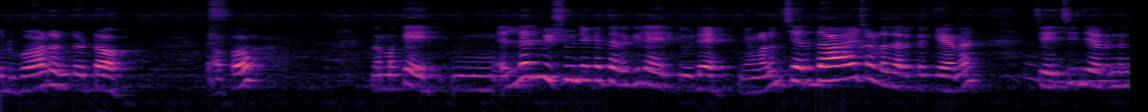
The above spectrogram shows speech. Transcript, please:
ഒരുപാടുണ്ട് കേട്ടോ. അപ്പോൾ നമുക്കേ എല്ലാവരും വിഷുവിന്റെ ഒക്കെ തിരക്കിലായിരിക്കും അല്ലേ? ഞങ്ങളും ചെറുതായിട്ടുള്ള തിരക്കൊക്കെയാണ്. ചേച്ചിയും ചേട്ടനും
